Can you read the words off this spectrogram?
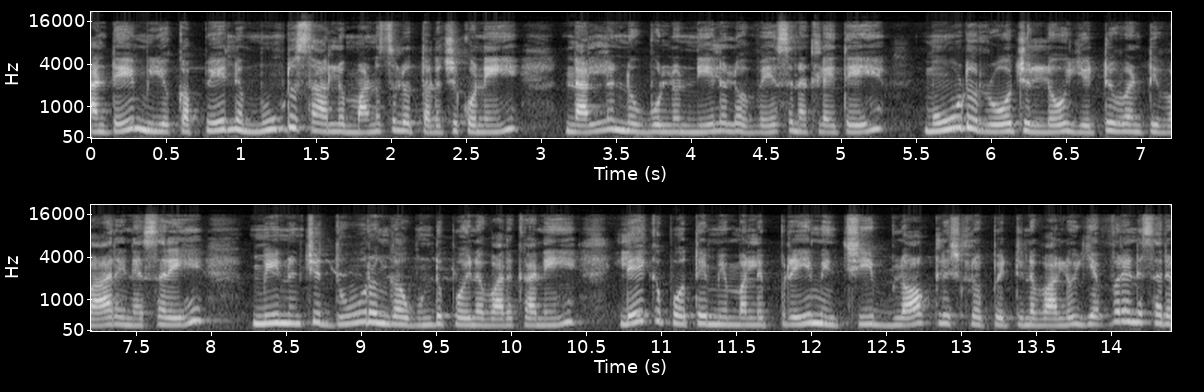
అంటే మీ యొక్క పేరుని మూడు సార్లు మనసులో తలుచుకొని నల్ల నువ్వులను నీళ్ళలో వేసినట్లయితే మూడు రోజుల్లో ఎటువంటి వారైనా సరే మీ నుంచి దూరంగా ఉండిపోయిన వారు కానీ లేకపోతే మిమ్మల్ని ప్రేమించి బ్లాక్ లిస్ట్లో పెట్టిన వాళ్ళు ఎవరైనా సరే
